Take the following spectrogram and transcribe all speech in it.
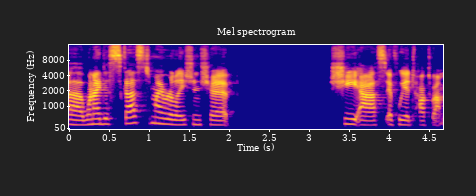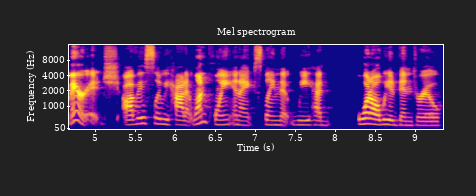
Uh, when I discussed my relationship, she asked if we had talked about marriage. Obviously, we had at one point, and I explained that we had what all we had been through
